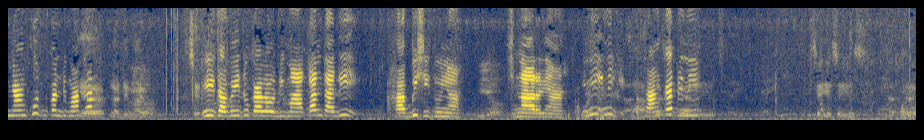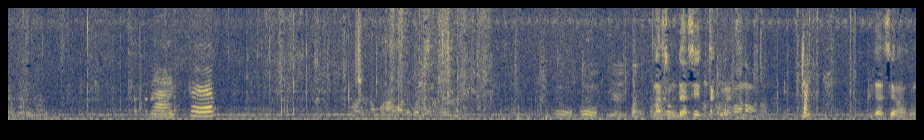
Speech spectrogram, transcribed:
nyangkut bukan dimakan. Iya, enggak dimakan. Sik. Ih, tapi itu kalau dimakan tadi habis itunya Iya. senarnya. Ini ini sangkat ini. Sik, sik, sik. Sangkat. Oh, oh. Iya. Langsung dasi cek, Mas. Dasi langsung.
